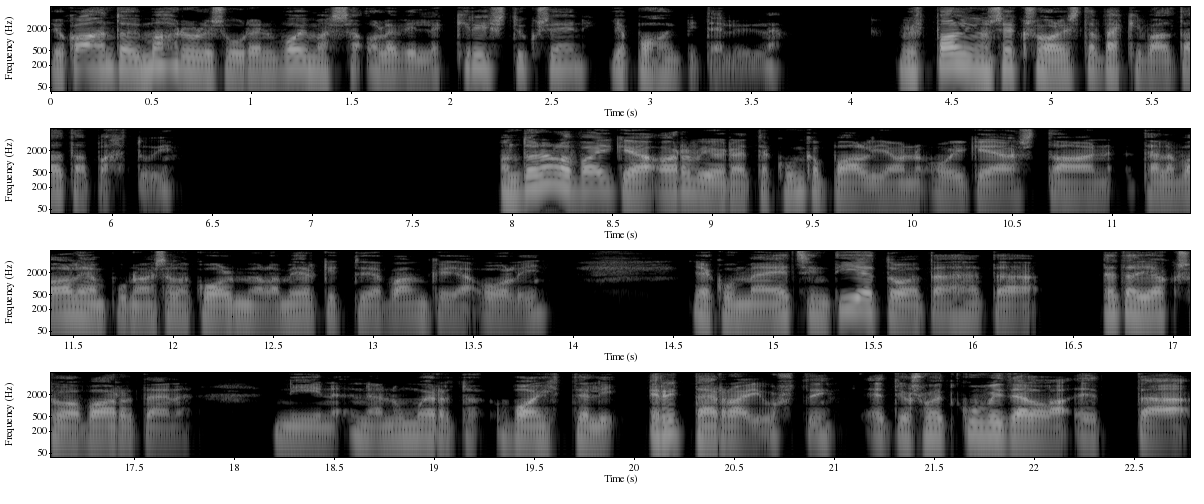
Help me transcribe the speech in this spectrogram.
joka antoi mahdollisuuden voimassa oleville kiristykseen ja pahoinpitelylle. Myös paljon seksuaalista väkivaltaa tapahtui. On todella vaikea arvioida, että kuinka paljon oikeastaan tällä vaaleanpunaisella kolmiolla merkittyjä vankeja oli, ja kun mä etsin tietoa tätä, tätä jaksoa varten, niin nämä numerot vaihteli erittäin rajusti. Että jos voit kuvitella, että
